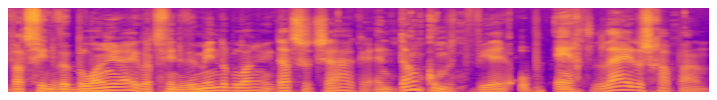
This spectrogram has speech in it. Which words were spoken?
Wat vinden we belangrijk, wat vinden we minder belangrijk? Dat soort zaken. En dan komt het weer op echt leiderschap aan.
